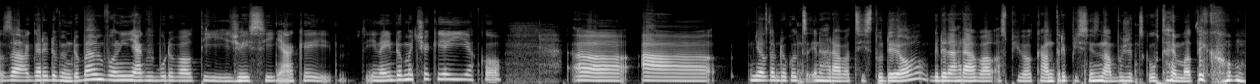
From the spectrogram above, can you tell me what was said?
za Garidovým dobem on nějak vybudoval tý JC nějaký jiný domeček její jako uh, a měl tam dokonce i nahrávací studio, kde nahrával a zpíval country písně s náboženskou tématikou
